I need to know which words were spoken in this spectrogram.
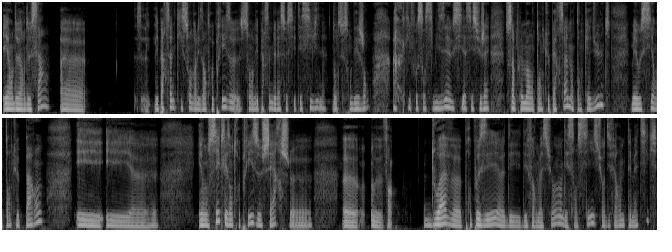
Et en dehors de ça, euh, les personnes qui sont dans les entreprises euh, sont les personnes de la société civile. Donc ce sont des gens qu'il faut sensibiliser aussi à ces sujets, tout simplement en tant que personne, en tant qu'adulte, mais aussi en tant que parent. Et, et, euh, et on sait que les entreprises cherchent, euh, euh, euh enfin, doivent proposer des, des formations, des sensis sur différentes thématiques.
